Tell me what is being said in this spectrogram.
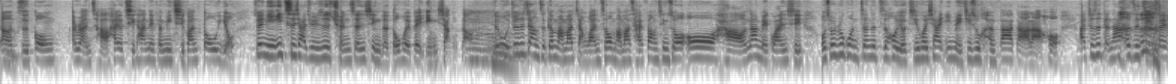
呃，子宫、卵巢还有其他内分泌器官都有，所以你一吃下去是全身性的都会被影响到。所以我就是这样子跟妈妈讲完之后，妈妈才放心说，哦，好，那没关系。我说，如果你真的之后有机会，现在医美技术很发达啦，吼啊，就是等她二十几岁，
